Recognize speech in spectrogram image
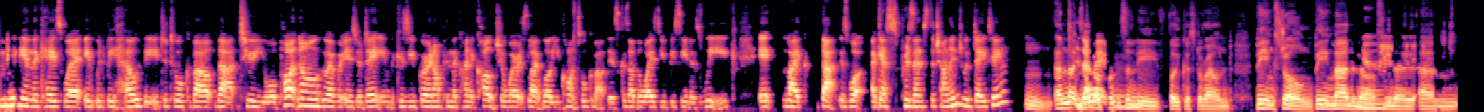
maybe in the case where it would be healthy to talk about that to your partner or whoever it is you're dating because you've grown up in the kind of culture where it's like well you can't talk about this because otherwise you'd be seen as weak. It like that is what i guess presents the challenge with dating Mm. And like Is that men are right? constantly focused around being strong, being man enough, Yeah. you know, um,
